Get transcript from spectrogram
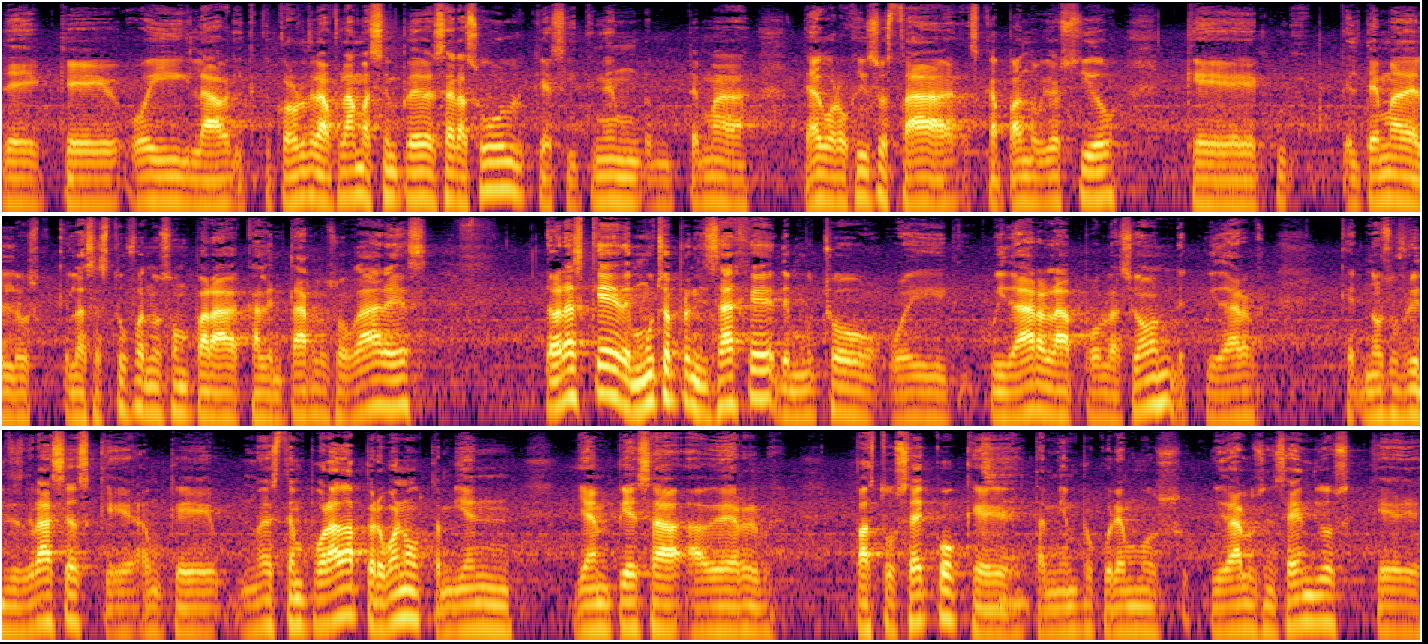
de que hoy el color de la flama siempre debe ser azul, que si tienen un tema de algo rojizo está escapando bióxido, que el tema de los, que las estufas no son para calentar los hogares. La verdad es que de mucho aprendizaje, de mucho hoy, cuidar a la población, de cuidar que no sufrir desgracias, que aunque no es temporada, pero bueno, también ya empieza a haber pasto seco, que también procuremos cuidar los incendios, que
